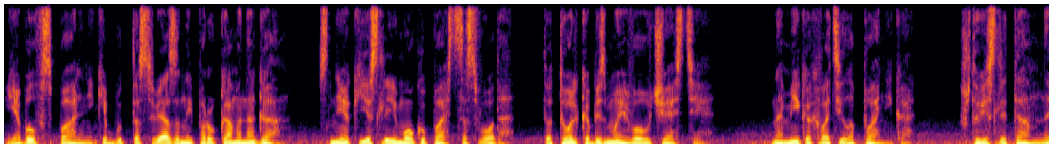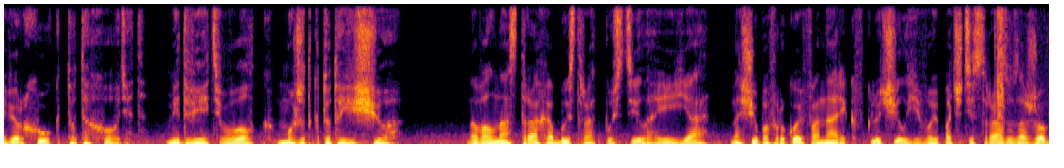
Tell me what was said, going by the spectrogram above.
Я был в спальнике, будто связанный по рукам и ногам. Снег, если и мог упасть со свода, то только без моего участия. На миг охватила паника. Что если там, наверху, кто-то ходит? Медведь, волк, может, кто-то еще? Но волна страха быстро отпустила, и я, нащупав рукой фонарик, включил его и почти сразу зажег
